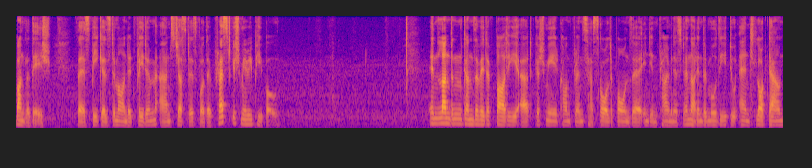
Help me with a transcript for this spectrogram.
Bangladesh. The speakers demanded freedom and justice for the oppressed Kashmiri people. In London, Conservative Party at Kashmir conference has called upon the Indian Prime Minister Narendra Modi to end lockdown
